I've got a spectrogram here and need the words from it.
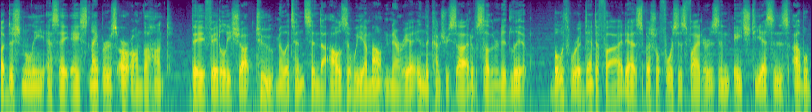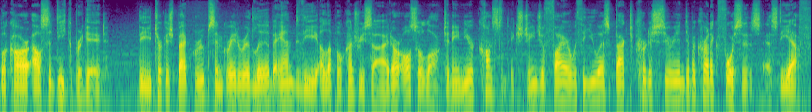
Additionally, SAA snipers are on the hunt. They fatally shot two militants in the Al Zawiya mountain area in the countryside of southern Idlib. Both were identified as Special Forces fighters in HTS's Abu Bakr al-Siddiq brigade. The Turkish-backed groups in Greater Idlib and the Aleppo countryside are also locked in a near-constant exchange of fire with the US-backed Kurdish Syrian Democratic Forces, SDF.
